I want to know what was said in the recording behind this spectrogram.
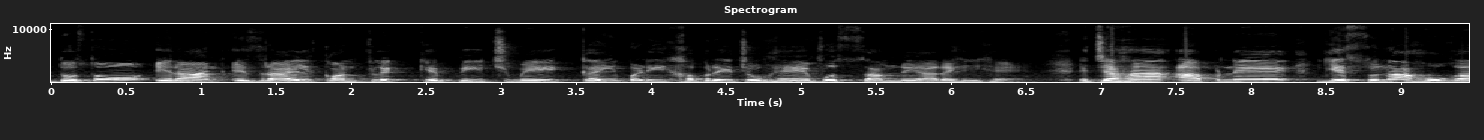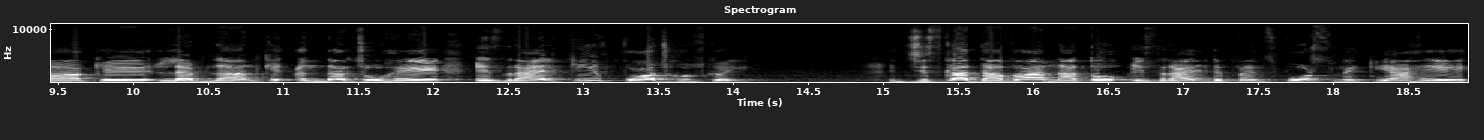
दोस्तों, ईरान इसराइल कॉन्फ्लिक्ट के बीच में कई बड़ी खबरें जो हैं, वो सामने आ रही हैं। जहाँ आपने ये सुना होगा कि लेबनान के अंदर जो है इसराइल की फौज घुस गई। जिसका दावा ना तो इसराइल डिफेंस फोर्स ने किया है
